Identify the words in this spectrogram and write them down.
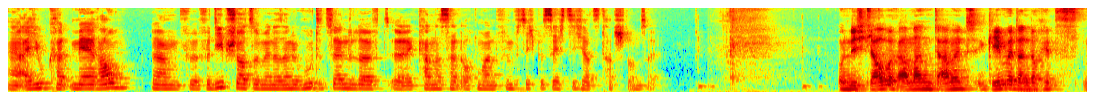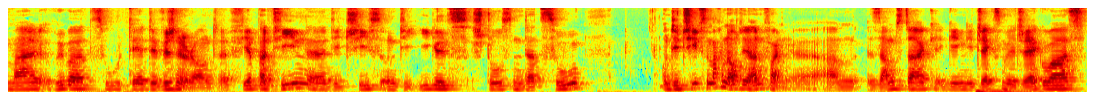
Äh, Ayuk hat mehr Raum ähm, für, für Deep Shots und wenn er seine Route zu Ende läuft, äh, kann das halt auch mal ein 50 bis 60 Yards Touchdown sein. Und ich glaube, Rahman, damit gehen wir dann doch jetzt mal rüber zu der Division Round. Äh, vier Partien, äh, die Chiefs und die Eagles stoßen dazu. Und die Chiefs machen auch den Anfang. Äh, am Samstag gegen die Jacksonville Jaguars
